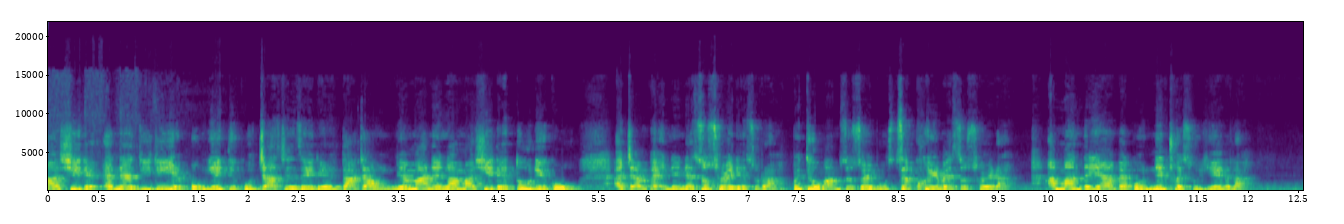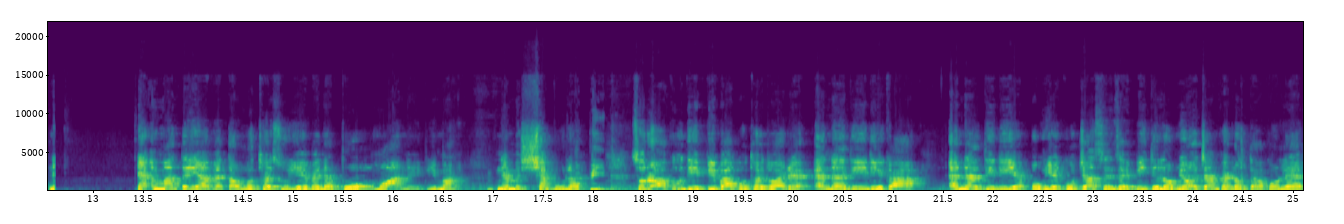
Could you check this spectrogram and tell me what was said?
မှာရှိတဲ့ NLD ရဲ့ပုံရိပ်တွေကိုကြဆင်းစေတယ်။ဒါကြောင့်မြန်မာနိုင်ငံမှာရှိတဲ့သူတွေကိုအကြမ်းဖက်အနေနဲ့ဆွဆွဲတယ်ဆိုတာဘယ်သူမှမဆွဆွဲဘူးစစ်ခွေးပဲဆွဆွဲတာ။အမှန်တရားဘက်ကိုနင်းထွက်ဆူရဲသလား။နင်းအမှန်တရားဘက်တောင်မထွက်ဆူရဲပဲနဲ့ဘိုးမွနေပြီးမှနင်းမရှက်ဘူးလားဟုတ်ပြီဆိုတော့အခုဒီပြပကိုထွက်သွားတဲ့ NLD တွေက NLD ရဲ့ပုံရိပ်ကိုကြဆင်းစေပြီးဒီလိုမျိုးအကြမ်းဖက်လုပ်တာကိုလည်း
